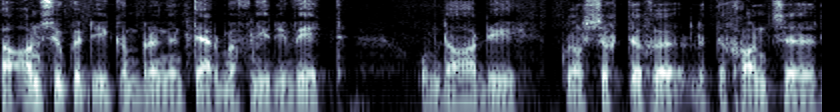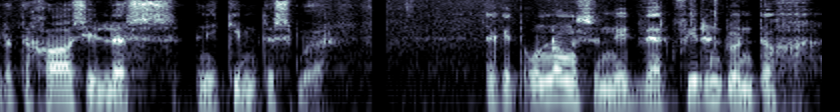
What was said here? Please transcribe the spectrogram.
'n aansoek wat u kan bring in terme van hierdie wet om daardie welsigtige litigant se litigasie lus in die kiem te smoor. Ek het onlangs in netwerk 24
